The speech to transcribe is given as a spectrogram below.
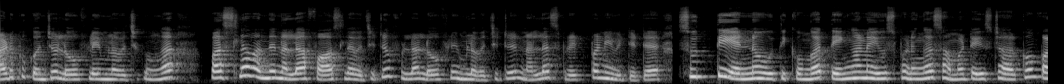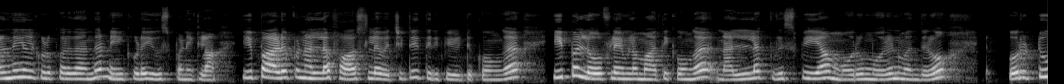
அடுப்பு கொஞ்சம் லோ ஃப்ளேமில் வச்சுக்கோங்க ஃபஸ்ட்டில் வந்து நல்லா ஃபாஸ்ட்டில் வச்சுட்டு ஃபுல்லாக லோ ஃப்ளேமில் வச்சுட்டு நல்லா ஸ்ப்ரெட் பண்ணி விட்டுட்டு சுற்றி எண்ணெய் ஊற்றிக்கோங்க தேங்காய் எண்ணெய் யூஸ் பண்ணுங்கள் செம்ம டேஸ்ட்டாக இருக்கும். குழந்தைங்களுக்கு கொடுக்குறதா இருந்தால் நெய் கூட யூஸ் பண்ணிக்கலாம். இப்போ அடுப்பு நல்லா ஃபாஸ்ட்டில் வச்சுட்டு திருப்பி விட்டுக்கோங்க. இப்போ லோ ஃப்ளேமில் மாற்றிக்கோங்க நல்லா கிறிஸ்பியாக மொறு மொறுன்னு வந்துடும் ஒரு டூ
